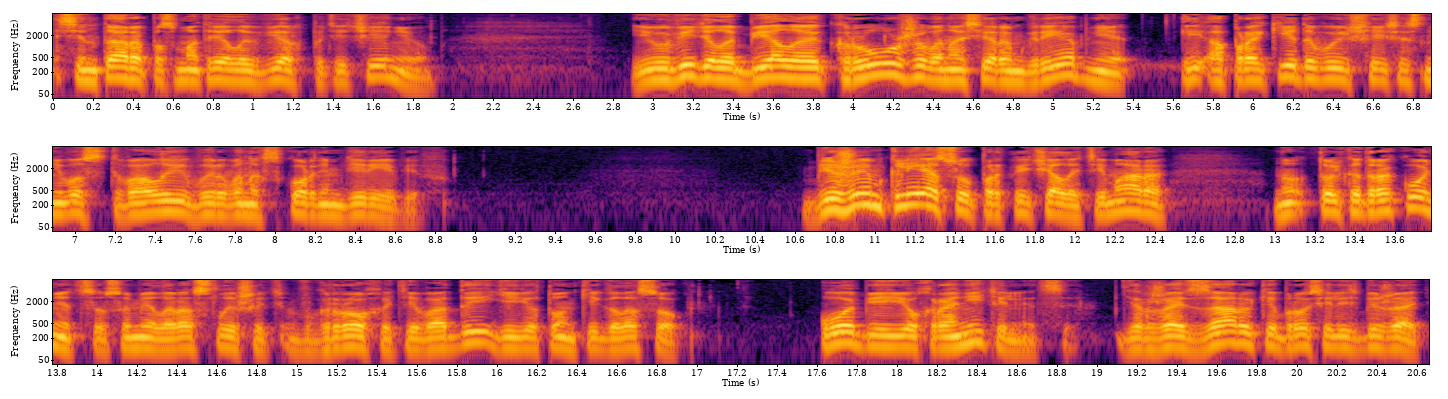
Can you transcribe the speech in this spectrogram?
Синтара посмотрела вверх по течению и увидела белое кружево на сером гребне и опрокидывающиеся с него стволы, вырванных с корнем деревьев. «Бежим к лесу!» — прокричала Тимара, но только драконица сумела расслышать в грохоте воды ее тонкий голосок. Обе ее хранительницы, держась за руки, бросились бежать.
